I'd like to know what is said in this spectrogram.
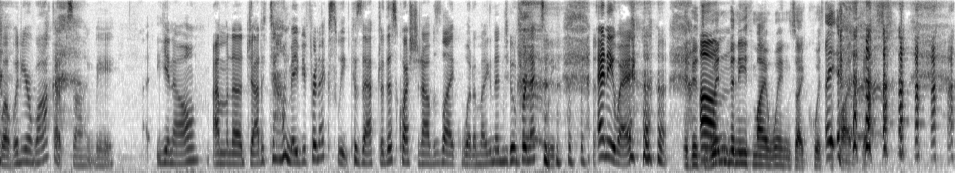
What would your walk up song be? you know, I'm gonna jot it down maybe for next week because after this question, I was like, what am I gonna do for next week? anyway, If it's wind beneath my wings, I quit the podcast.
